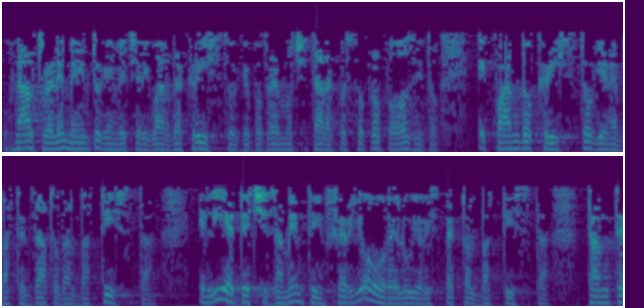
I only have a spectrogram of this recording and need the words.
Un altro elemento che invece riguarda Cristo, che potremmo citare a questo proposito, è quando Cristo viene battezzato dal Battista. E lì è decisamente inferiore lui rispetto al Battista, tant'è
